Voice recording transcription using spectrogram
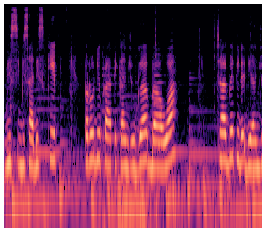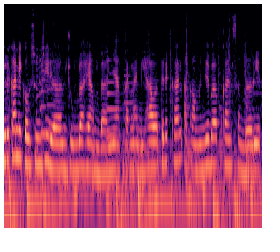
bisa di skip. Perlu diperhatikan juga bahwa cabai tidak dianjurkan dikonsumsi dalam jumlah yang banyak karena dikhawatirkan akan menyebabkan sembelit.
